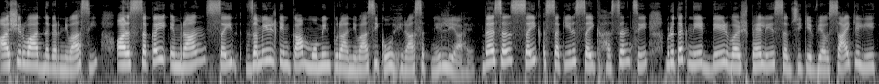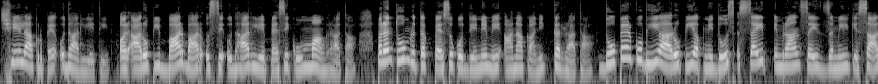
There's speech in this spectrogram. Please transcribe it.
आशीर्वाद नगर निवासी और सकई इमरान सईद, जमील टिमका मोमिनपुरा निवासी को हिरासत में लिया है। दरअसल सईक, सकीर, सईक हसन से मृतक ने डेढ़ वर्ष पहले सब्ज़ी के व्यवसाय के लिए छह लाख रुपए उधार लिए थे और आरोपी बार बार उससे उधार लिए पैसे को मांग रहा था, परंतु मृतक पैसों को देने में आनाकानी कर रहा था। दोपहर को भी आरोपी अपने दोस्त सईद इमरान सईद जमील के साथ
